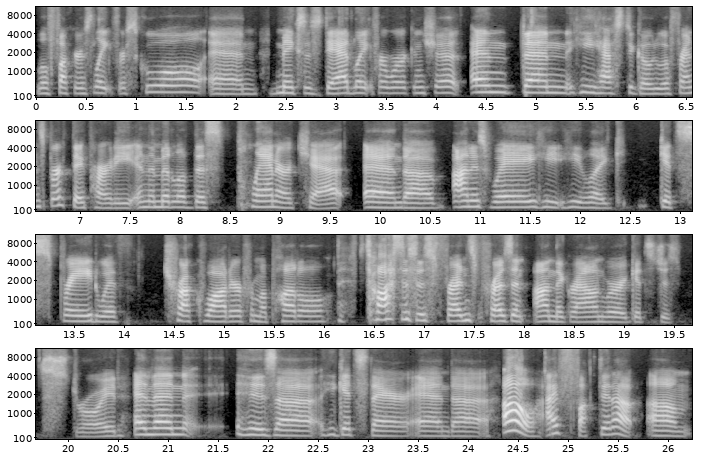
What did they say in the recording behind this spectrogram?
Little fucker's late for school and makes his dad late for work and shit. And then he has to go to a friend's birthday party in the middle of this planner chat and uh, on his way he he like gets sprayed with truck water from a puddle tosses his friend's present on the ground where it gets just destroyed. And then his uh he gets there and uh oh i fucked it up. Um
